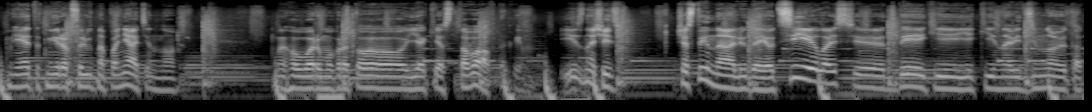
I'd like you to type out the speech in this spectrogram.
мені этот мір абсолютно понятен, но ми говоримо про те, як я ставав таким. І, значить, частина людей оціялась, е, деякі, які навіть зі мною так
